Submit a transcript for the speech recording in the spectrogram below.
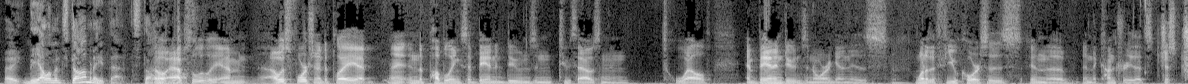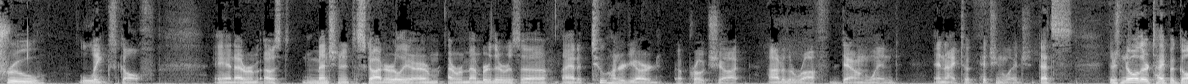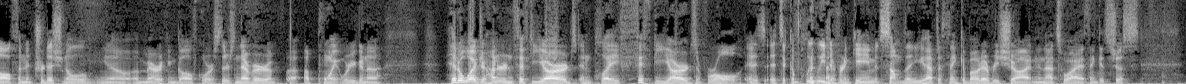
Uh, the elements dominate that style. Oh, absolutely. I mean, I was fortunate to play at in the pub links at Bandon Dunes in 2012, and Bandon Dunes in Oregon is one of the few courses in the in the country that's just true links golf. And I, rem- I was mentioning it to Scott earlier. I, rem- I remember there was a I had a 200 yard approach shot out of the rough downwind, and I took pitching wedge. That's there's no other type of golf in a traditional you know American golf course. There's never a, a point where you're gonna hit a wedge 150 yards and play 50 yards of roll. And it's it's a completely different game. It's something you have to think about every shot, and that's why I think it's just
